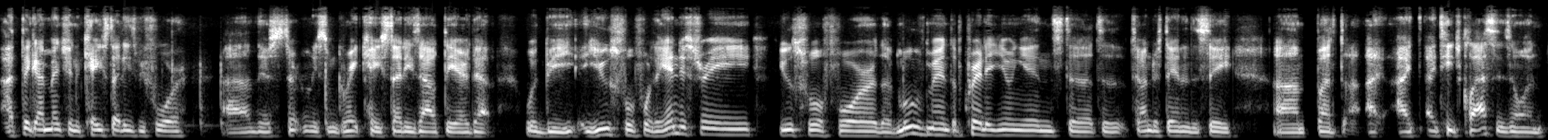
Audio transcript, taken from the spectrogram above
I think I mentioned case studies before. Uh, there's certainly some great case studies out there that would be useful for the industry, useful for the movement of credit unions to to, to understand and to see. Um, but I, I, I teach classes on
